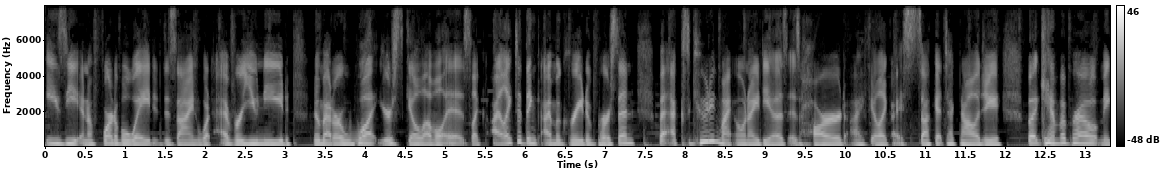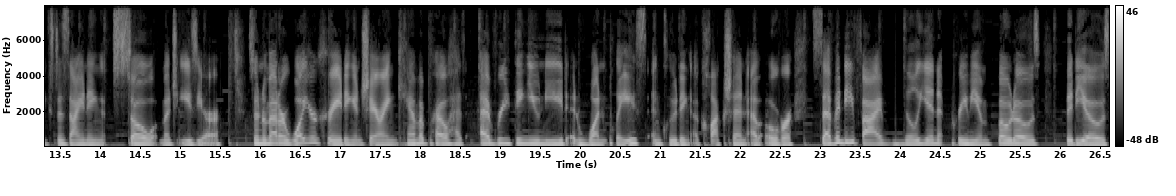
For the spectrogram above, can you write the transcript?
easy, and affordable way to design whatever you need, no matter what your skill level is. Like, I like to think I'm a creative person, but executing my own ideas is hard. I feel like I suck at technology, but Canva Pro makes designing so much easier. So, no matter what you're creating and sharing, Canva Pro has everything you need in one place, including a collection of over 75 million premium photos, videos,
